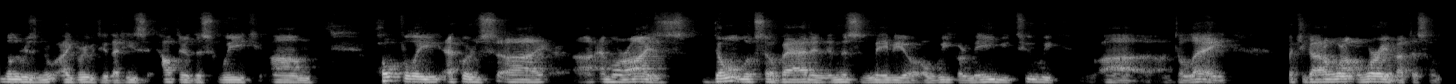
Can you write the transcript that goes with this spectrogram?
another reason I agree with you that he's out there this week. Um, hopefully, Ekeler's uh, uh, MRIs don't look so bad, and, and this is maybe a, a, week or maybe two week uh, delay but you got to worry about this one.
